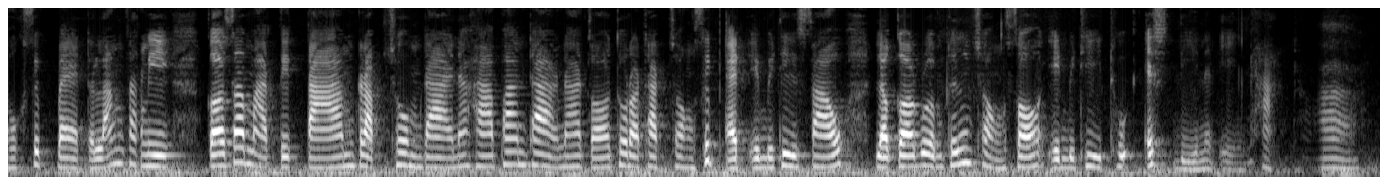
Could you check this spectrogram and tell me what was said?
2568แต่หลังจากนี้ก็สามารถติดตามรับชมได้นะคะผ่านทางหน้าจอโทรทัศน์ช่อง 11 NBT South แล้วก็รวมถึงช่อง2 NBT 2 HD นั่นเองค่ะค่ะ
